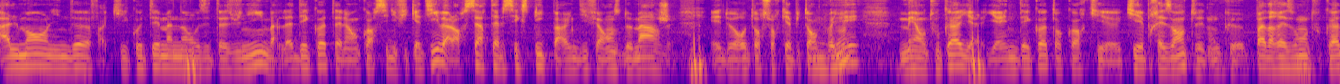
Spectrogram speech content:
allemand, Linde, enfin, qui est coté maintenant aux États-Unis, bah, la décote, elle est encore significative. Alors certes, elle s'explique par une différence de marge et de retour sur capital employé, mhm. mais en tout cas, il y a, y a, une décote encore qui, qui est présente. Et donc, euh, pas de raison, en tout cas,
